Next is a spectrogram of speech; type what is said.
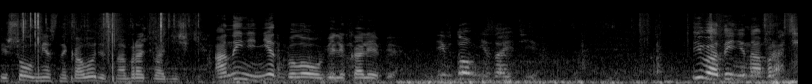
и шел в местный колодец набрать водички. А ныне нет былого великолепия. И в дом не зайти, и воды не набрать.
